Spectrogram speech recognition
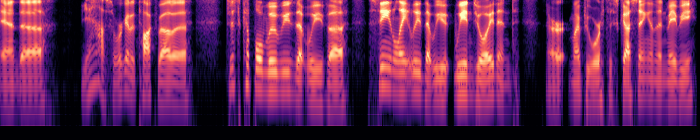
And uh yeah, so we're going to talk about uh just a couple of movies that we've uh seen lately that we we enjoyed and or might be worth discussing and then maybe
